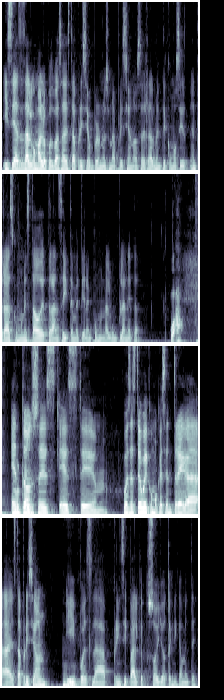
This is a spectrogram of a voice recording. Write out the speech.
y si haces algo malo pues vas a esta prisión, pero no es una prisión, o sea, es realmente como si entraras como un estado de trance y te metieran como en algún planeta. Wow. Entonces, este, pues este güey como que se entrega a esta prisión y pues la principal, que pues soy yo técnicamente,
